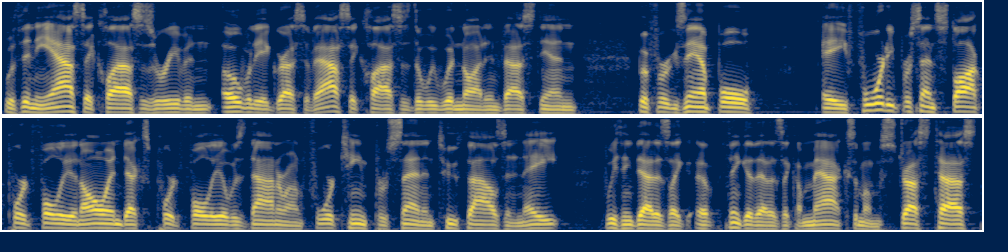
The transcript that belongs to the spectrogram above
within the asset classes or even overly aggressive asset classes that we would not invest in. But for example, a 40% stock portfolio, an all index portfolio, was down around 14% in 2008. If we think that is like, uh, think of that as like a maximum stress test,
